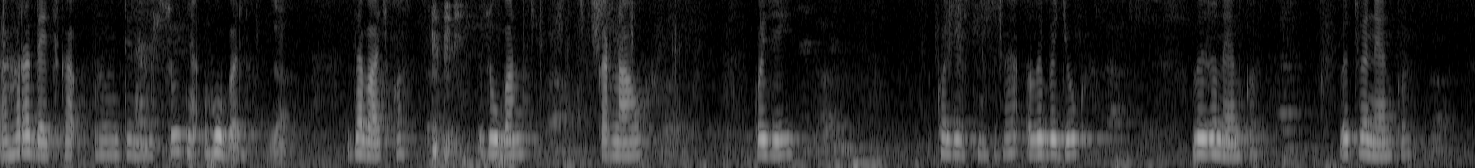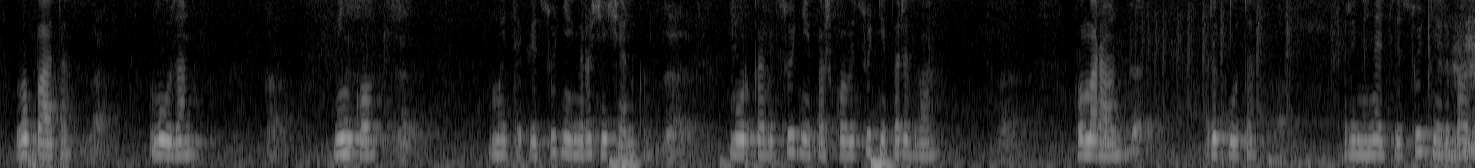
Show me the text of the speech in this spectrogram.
Городецька Валентина відсутня. Губер. Завадько. Зубан. Карнаух. Козій. Колісник. За. Лебедюк. Лизуненко. Литвиненко. Лопата. Лузан. Мінько. Мицик відсутній. Мірошніченко. Мурка відсутній, Пашко відсутній, Перезва. Помаран. Рикута. Ремінець відсутній, Рибалка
